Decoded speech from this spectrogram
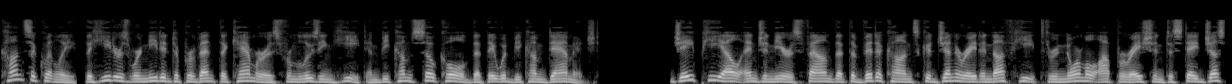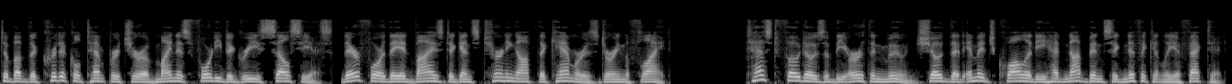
Consequently, the heaters were needed to prevent the cameras from losing heat and become so cold that they would become damaged. JPL engineers found that the Vidicons could generate enough heat through normal operation to stay just above the critical temperature of minus 40 degrees Celsius, therefore they advised against turning off the cameras during the flight. Test photos of the Earth and Moon showed that image quality had not been significantly affected.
